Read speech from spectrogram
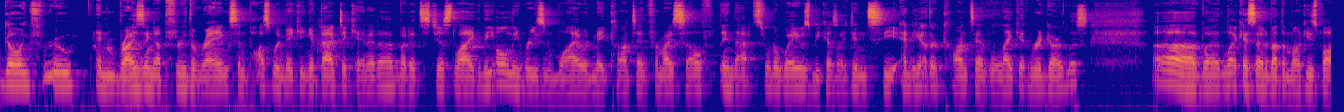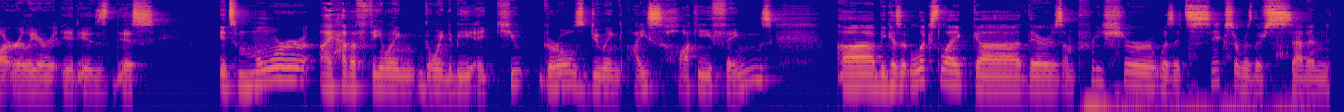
going through and rising up through the ranks and possibly making it back to Canada. But it's just like the only reason why I would make content for myself in that sort of way was because I didn't see any other content like it, regardless. Uh, but like I said about the monkey's paw earlier, it is this. It's more, I have a feeling, going to be a cute girls doing ice hockey things uh, because it looks like uh, there's, I'm pretty sure, was it six or was there seven?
